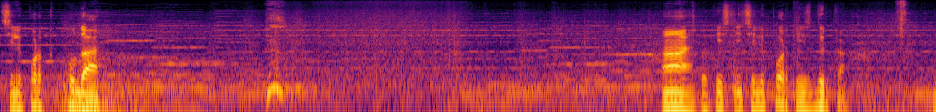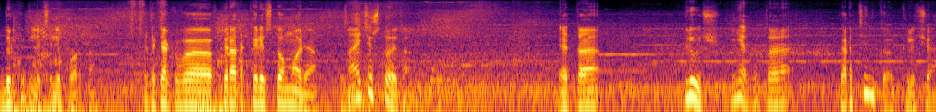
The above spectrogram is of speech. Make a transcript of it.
Телепорт куда? А, тут есть не телепорт, есть дырка. Дырка для телепорта. Это как в, в Пиратах Карибского моря. Знаете, что это? Это ключ. Нет, это картинка ключа.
